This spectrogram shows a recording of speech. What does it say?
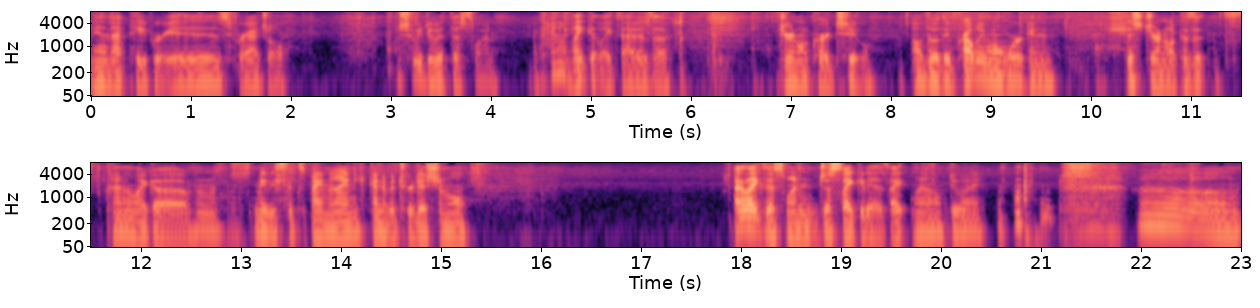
Man, that paper is fragile. What should we do with this one? I kind of like it like that as a journal card too. Although they probably won't work in this journal because it's kind of like a hmm, maybe six by nine, kind of a traditional. I like this one just like it is. I well, do I? oh.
